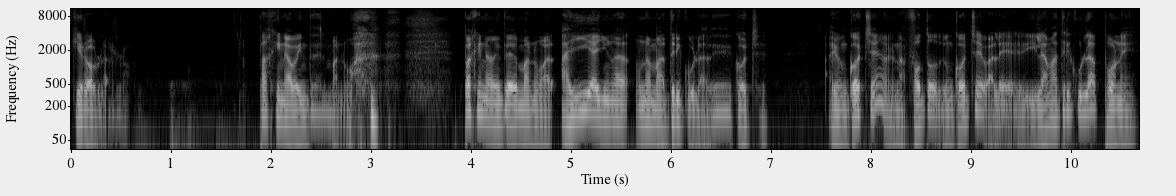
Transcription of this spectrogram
quiero hablarlo. Página 20 del manual. Página 20 del manual. Allí hay una, matrícula de coche. Hay un coche, hay una foto de un coche, ¿vale? Y la matrícula pone.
